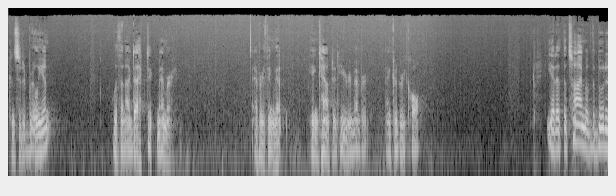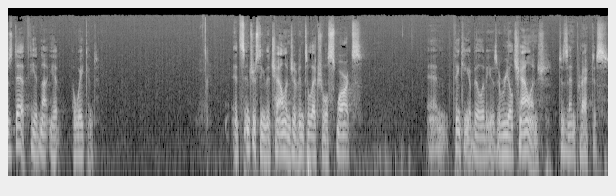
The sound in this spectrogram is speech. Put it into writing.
considered brilliant with an eidetic memory. Everything that he encountered, he remembered and could recall. Yet at the time of the Buddha's death, he had not yet awakened. It's interesting, the challenge of intellectual smarts and thinking ability is a real challenge to Zen practice.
